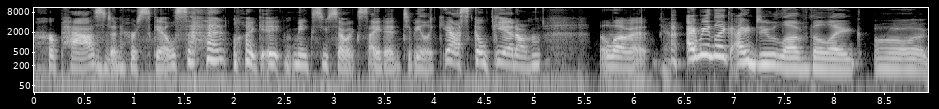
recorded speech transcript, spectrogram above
her past mm-hmm. and her skill set, like it makes you so excited to be like, "Yes, go get them." I love it. I mean like I do love the like oh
